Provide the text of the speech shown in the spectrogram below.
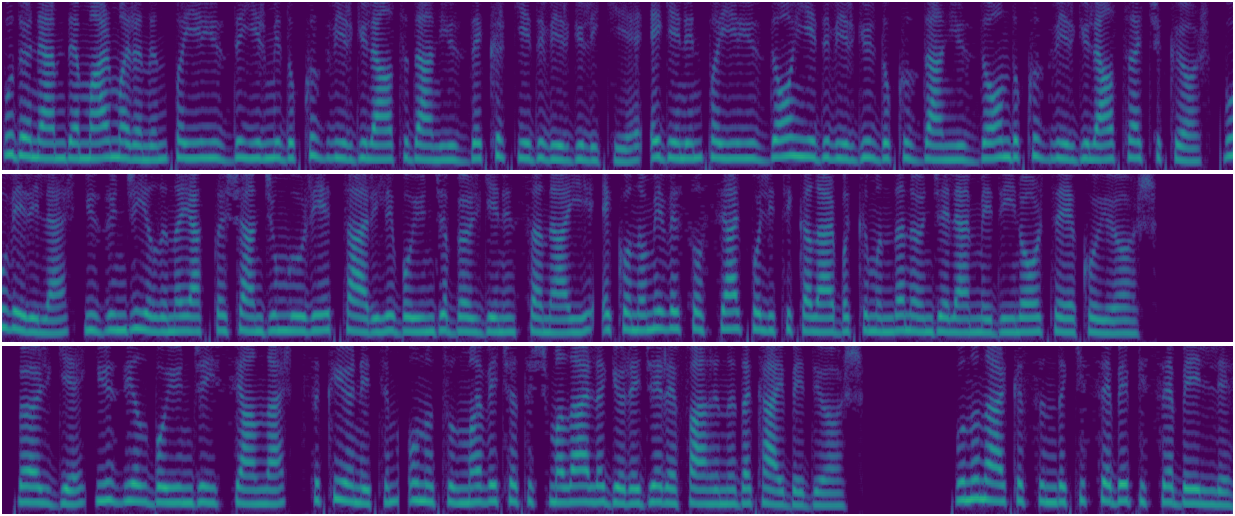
Bu dönemde Marmara'nın payı %29,6'dan %47,2'ye, Ege'nin payı %17,9'dan %19,6'a çıkıyor. Bu veriler, 100. yılına yaklaşan Cumhuriyet tarihi boyunca bölgenin sanayi, ekonomi ve sosyal politikalar bakımından öncelenmediğini ortaya koyuyor. Bölge, 100 yıl boyunca isyanlar, sıkı yönetim, unutulma ve çatışmalarla görece refahını da kaybediyor. Bunun arkasındaki sebep ise belli.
